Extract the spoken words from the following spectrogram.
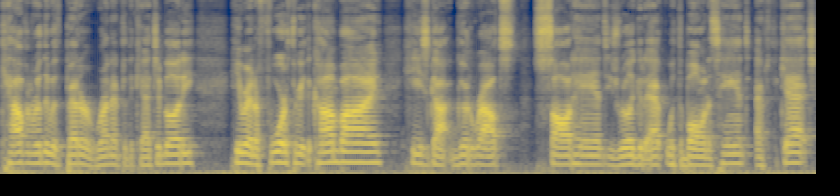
Calvin Ridley with better run after the catch ability. He ran a 4 3 at the combine. He's got good routes, solid hands. He's really good at, with the ball in his hands after the catch.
